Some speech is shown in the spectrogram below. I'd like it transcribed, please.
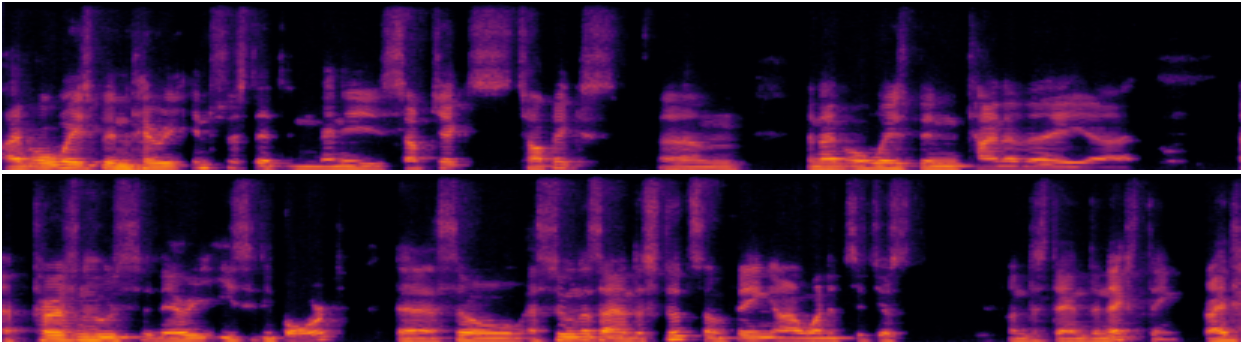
I've always been very interested in many subjects, topics, um, and I've always been kind of a uh, a person who's very easily bored. Uh, so as soon as I understood something, I wanted to just understand the next thing, right?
